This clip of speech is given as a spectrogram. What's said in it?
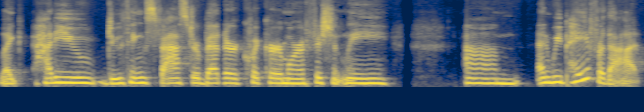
Like how do you do things faster better quicker more efficiently? Um, and we pay for that.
